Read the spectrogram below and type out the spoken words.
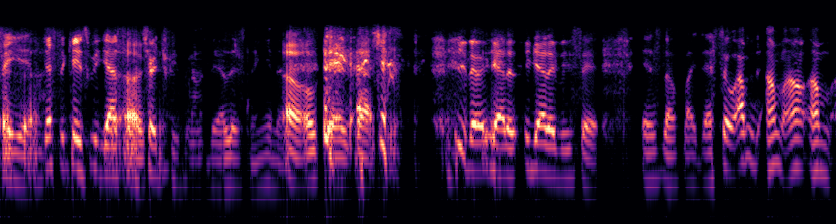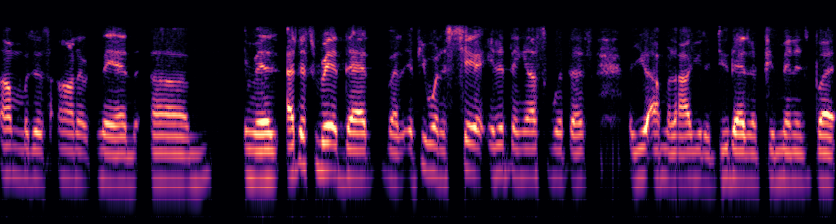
say it, uh, just in case we got some okay. church people out there listening, you know. Oh, okay, gotcha. you know, you gotta, you gotta be said and stuff like that. So I'm, I'm, I'm, I'm just honored, man. Um, man, I just read that, but if you want to share anything else with us, you, I'm allow you to do that in a few minutes. But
